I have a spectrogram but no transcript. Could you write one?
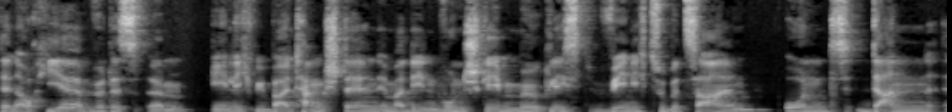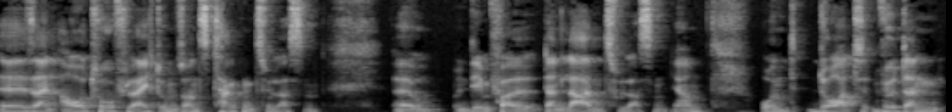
Denn auch hier wird es ähm, ähnlich wie bei Tankstellen immer den Wunsch geben, möglichst wenig zu bezahlen und dann äh, sein Auto vielleicht umsonst tanken zu lassen äh, in dem Fall dann laden zu lassen. Ja? Und dort wird dann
